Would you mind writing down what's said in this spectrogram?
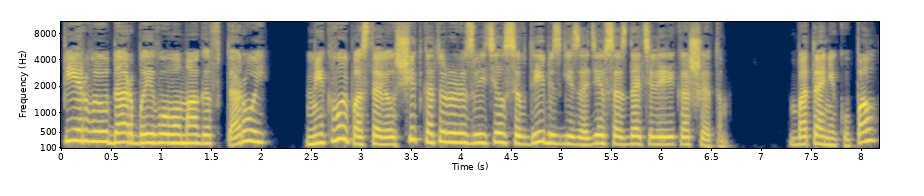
Первый удар боевого мага, второй. Миквой поставил щит, который разлетелся в дребезги, задев создателя рикошетом. Ботаник упал,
